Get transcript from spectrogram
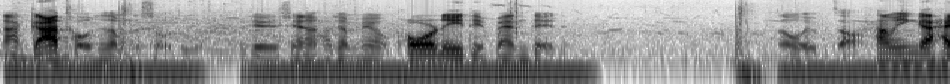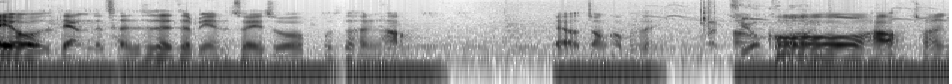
那嘎头是他们的首都，而且现在好像没有 poorly defended。那我也不知道，他们应该还有两个城市在这边，所以说不是很好。对啊，状况不是很好。What's 然后好，船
